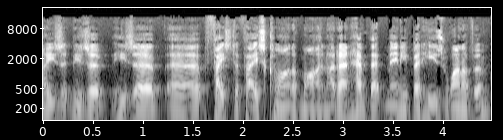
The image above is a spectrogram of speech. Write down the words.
He's a, he's a he's a uh, face-to-face client of mine. I don't have that many, but he's one of them.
